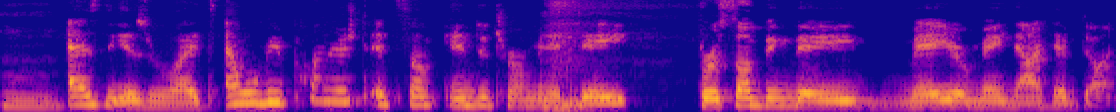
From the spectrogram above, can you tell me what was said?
Mm. as the Israelites and will be punished at some indeterminate date for something they may or may not have done.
